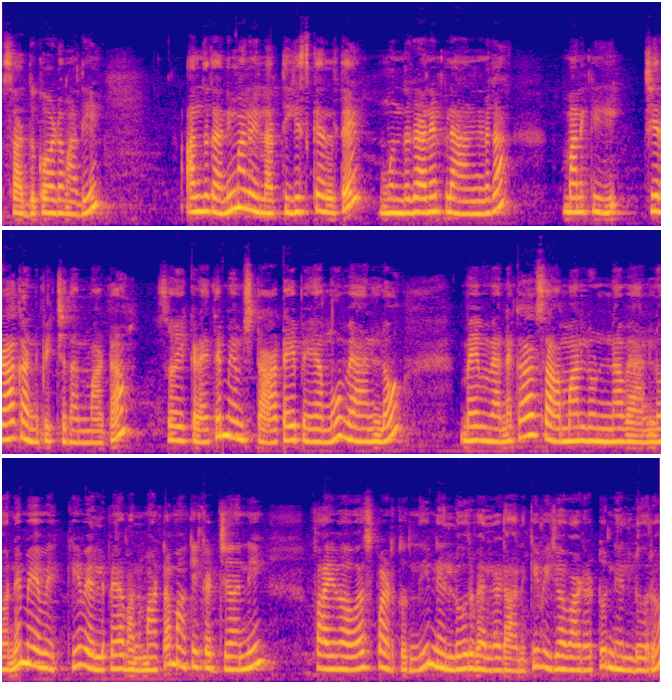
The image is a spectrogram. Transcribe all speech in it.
సర్దుకోవడం అది. అందుకని మనం ఇలా తీసుకెళ్తే ముందుగానే ప్లాన్డ్గా మనకి చిరాకు అనిపించదు అనమాట సో ఇక్కడైతే మేము స్టార్ట్ అయిపోయాము వ్యాన్లో మేము వెనక సామాన్లు ఉన్న వ్యాన్లోనే మేము ఎక్కి వెళ్ళిపోయామన్నమాట. మాకు ఇక్కడ జర్నీ ఫైవ్ అవర్స్ పడుతుంది. నెల్లూరు వెళ్ళడానికి Vijayawada to Nellore.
